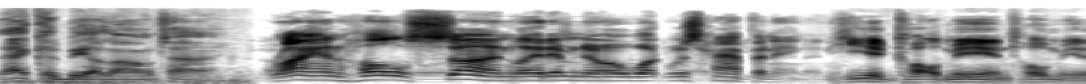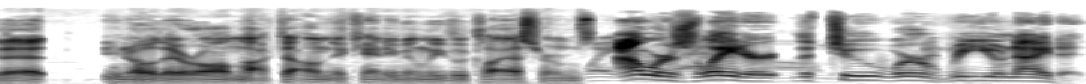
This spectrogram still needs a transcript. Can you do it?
that could be a long time. Ryan Hull's son let him know what was happening. And he had called me and told me that, you know, they were all locked down. They can't even leave the classrooms. Hours later, the two were reunited.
